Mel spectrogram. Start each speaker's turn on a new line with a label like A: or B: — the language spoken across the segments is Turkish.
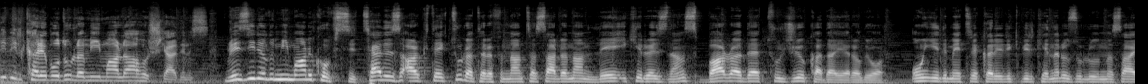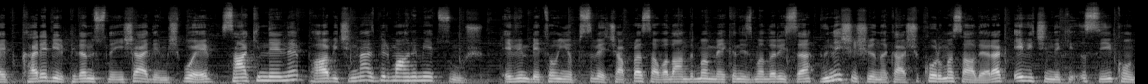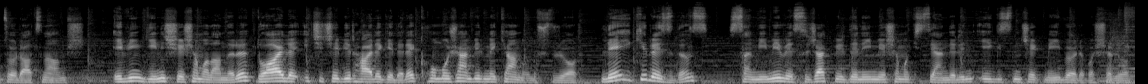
A: bir kare bodurla mimarlığa hoş geldiniz.
B: Brezilyalı mimarlık ofisi Teles Arquitectura tarafından tasarlanan L2 Residence Barra de Tijuca'da yer alıyor. 17 metrekarelik bir kenar uzunluğuna sahip kare bir plan üstüne inşa edilmiş bu ev, sakinlerine paha biçilmez bir mahremiyet sunmuş. Evin beton yapısı ve çapraz havalandırma mekanizmaları ise güneş ışığına karşı koruma sağlayarak ev içindeki ısıyı kontrol altına almış. Evin geniş yaşam alanları doğayla iç içe bir hale gelerek homojen bir mekan oluşturuyor. L2 Residence, samimi ve sıcak bir deneyim yaşamak isteyenlerin ilgisini çekmeyi böyle başarıyor.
